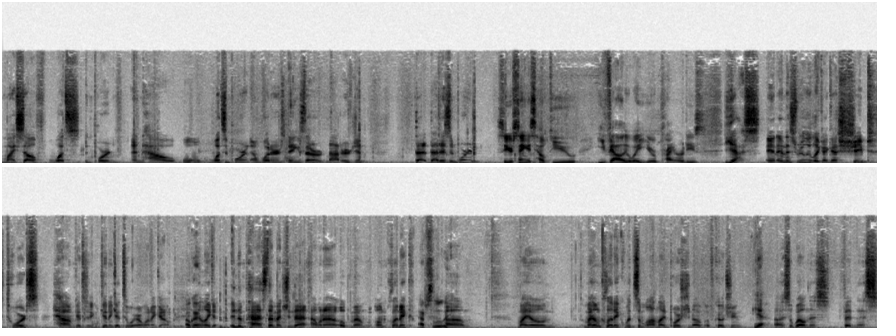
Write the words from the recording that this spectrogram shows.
myself what's important and how wh- what's important and what are things that are not urgent that that is important. So you're saying it's helped you evaluate your priorities? Yes, and and it's really like I guess shaped towards how I'm gonna gonna get to where I want to go. Okay. And like in the past, I mentioned that I want to open my own, own clinic, Absolutely. um, my own my own clinic with some online portion of, of coaching, yeah. uh, so wellness, fitness,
